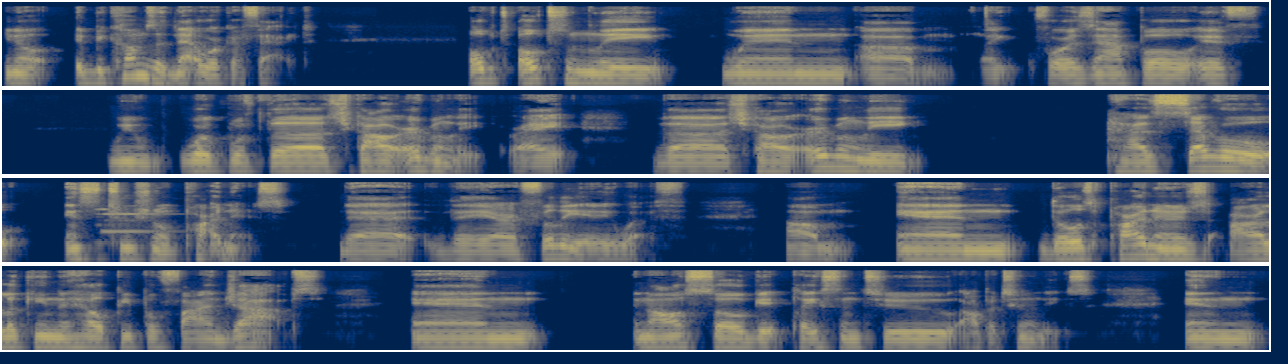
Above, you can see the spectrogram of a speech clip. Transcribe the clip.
you know, it becomes a network effect. Ultimately, when, um, like, for example, if we work with the Chicago Urban League, right? The Chicago Urban League has several institutional partners that they are affiliated with. Um, and those partners are looking to help people find jobs and and also get placed into opportunities. And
